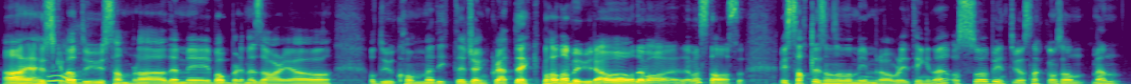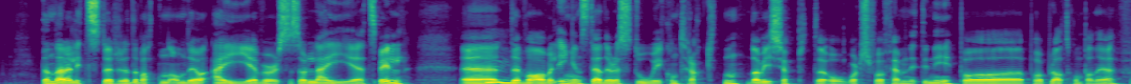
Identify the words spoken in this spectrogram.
ah, jeg husker da du samla dem i boble med Zaria, og, og du kom med ditt Junkrat-dekk på Hanamura, og det var, det var stas. Vi satt liksom sånn og mimra over de tingene, og så begynte vi å snakke om sånn Men den der litt større debatten om det å eie versus å leie et spill eh, mm. Det var vel ingen steder det sto i kontrakten da vi kjøpte Overwatch for 599 på, på platekompaniet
